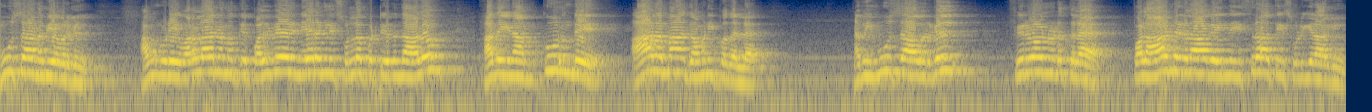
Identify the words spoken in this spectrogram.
மூசா நபி அவர்கள் அவங்களுடைய வரலாறு நமக்கு பல்வேறு நேரங்களில் சொல்லப்பட்டு இருந்தாலும் அதை நாம் கூர்ந்து ஆழமாக கவனிப்பதல்ல. நபி மூசா அவர்கள் ஃபிரோனிடத்தில் பல ஆண்டுகளாக இந்த இஸ்லாத்தை சொல்கிறார்கள்.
